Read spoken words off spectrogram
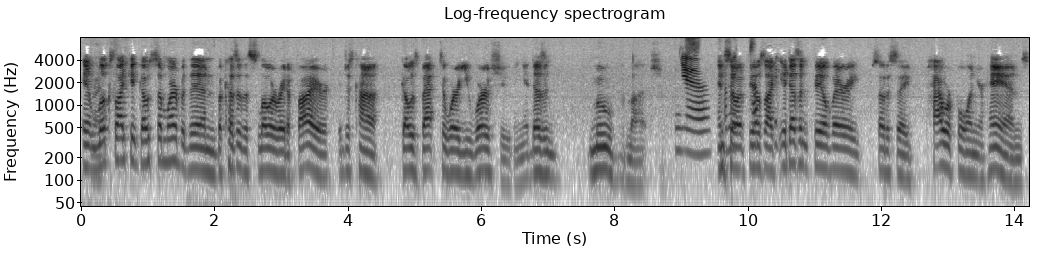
It Right. looks like it goes somewhere, but then because of the slower rate of fire, it just kind of goes back to where you were shooting. It doesn't move much, yeah. and I so mean, it feels like it doesn't feel very, so to say, powerful in your hands.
